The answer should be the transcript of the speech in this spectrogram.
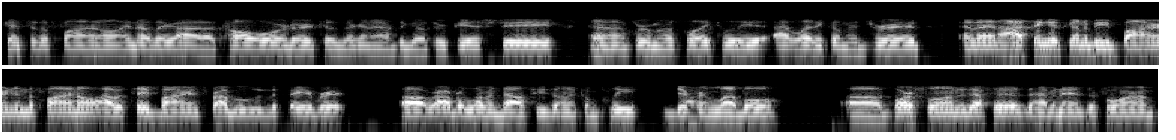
get to the final. I know they got a tall order because they're gonna have to go through PSG and then through most likely Atletico Madrid. And then I think it's gonna be Bayern in the final. I would say Bayern's probably the favorite. Uh, Robert Lewandowski's on a complete different level. Uh, Barcelona definitely doesn't have an answer for him.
